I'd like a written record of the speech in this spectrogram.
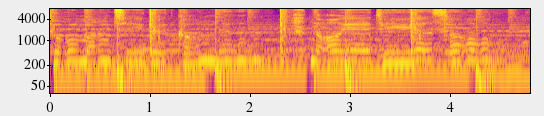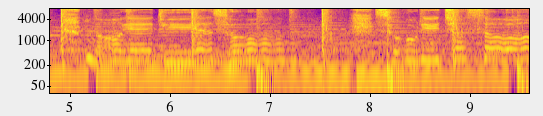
도망치듯 걷는 너의 뒤에서 너의 뒤에서 소리쳤어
